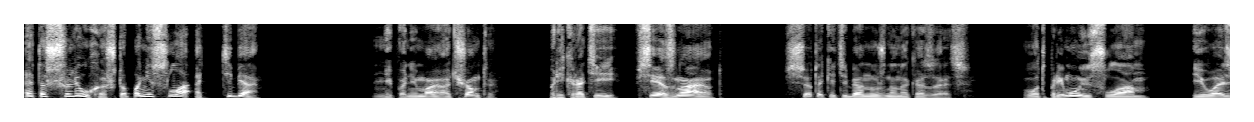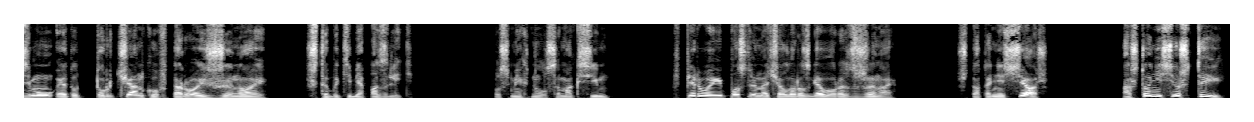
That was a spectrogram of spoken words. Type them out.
Это шлюха, что понесла от тебя. Не понимаю, о чем ты? Прекрати, все знают. Все-таки тебя нужно наказать. Вот приму ислам и возьму эту турчанку второй женой, чтобы тебя позлить усмехнулся Максим. Впервые после начала разговора с женой. Что ты несешь? А что несешь ты?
